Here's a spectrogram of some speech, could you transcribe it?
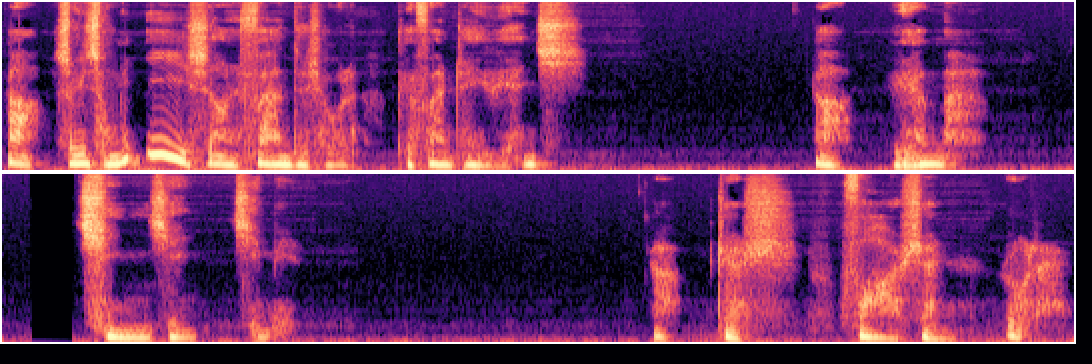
啊，所以从义上翻的时候呢，可以翻成缘起，啊，圆满，清净寂灭。啊这是法身如来，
